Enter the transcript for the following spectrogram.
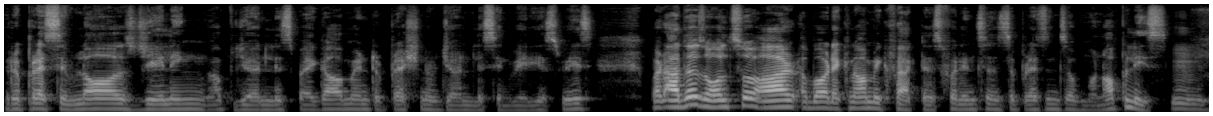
repressive laws, jailing of journalists by government, repression of journalists in various ways. But others also are about economic factors. For instance, the presence of monopolies, mm.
